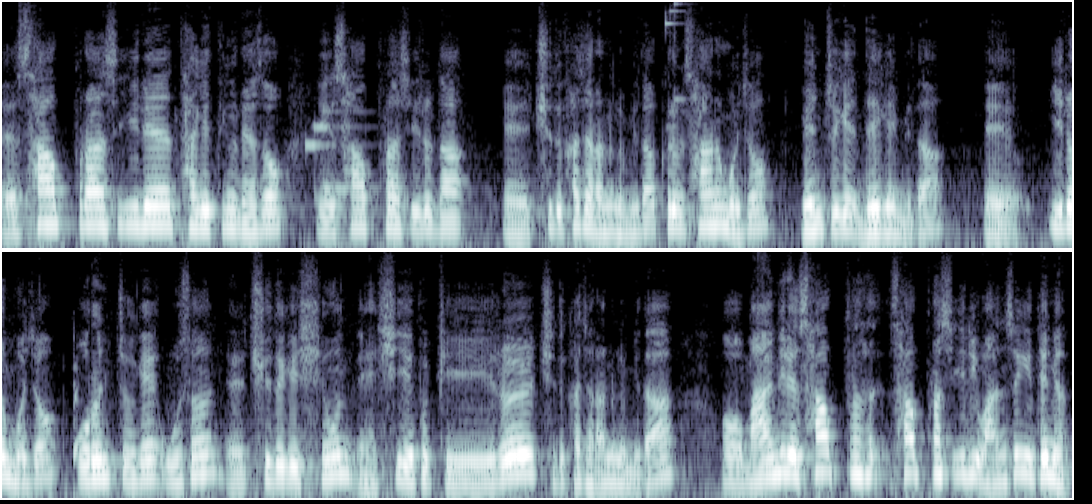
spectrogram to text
4 플러스 1에 타겟팅을 해서 이4 플러스 1을 다 예, 취득하자라는 겁니다. 그럼 4는 뭐죠? 왼쪽에 4개입니다. 예, 1은 뭐죠? 오른쪽에 우선 예, 취득이 쉬운 예, CFP를 취득하자라는 겁니다. 어, 만일에 4 플러스, 4 플러스 1이 완성이 되면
